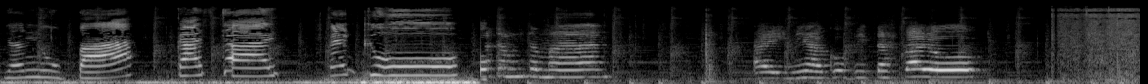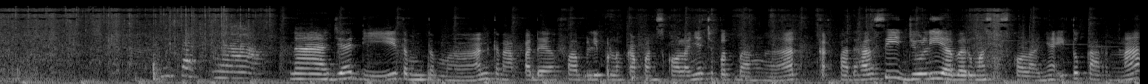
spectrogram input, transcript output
Jangan lupa subscribe. Thank you. Teman-teman, hari ini aku beli tas baru. Ini tasnya. Nah, jadi teman-teman, kenapa Dava beli perlengkapan sekolahnya cepet banget? Padahal sih Juli ya baru masuk sekolahnya itu karena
